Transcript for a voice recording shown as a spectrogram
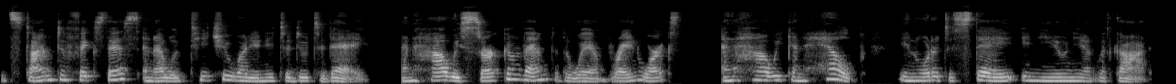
It's time to fix this, and I will teach you what you need to do today and how we circumvent the way our brain works and how we can help in order to stay in union with God.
